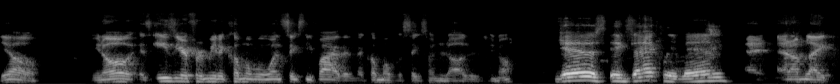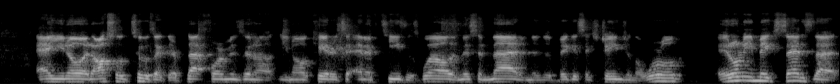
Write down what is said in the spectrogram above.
yo, you know, it's easier for me to come up with 165 than to come up with 600 dollars. You know? Yes, exactly, man. And, and I'm like, and you know, and also too, it's like their platform is gonna, you know, cater to NFTs as well, and this and that, and they're the biggest exchange in the world it only makes sense that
